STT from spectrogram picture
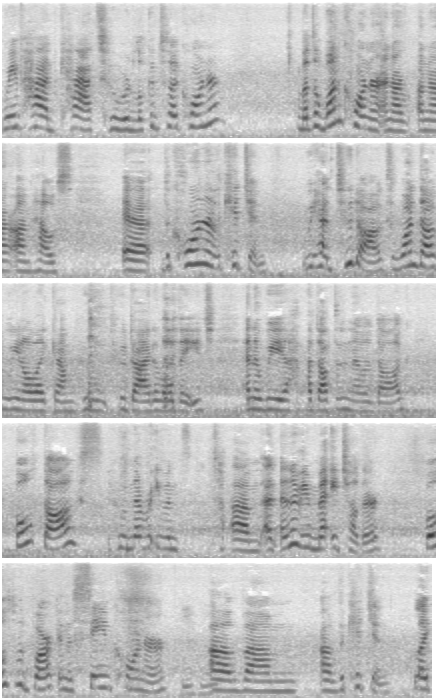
we've had cats who were looking to the corner, but the one corner in our in our um house, uh, the corner of the kitchen, we had two dogs. One dog, you know, like um who who died of old age, and then we adopted another dog. Both dogs who never even um and and never even met each other, both would bark in the same corner of um of the kitchen. Like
